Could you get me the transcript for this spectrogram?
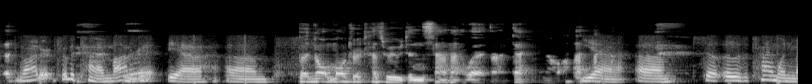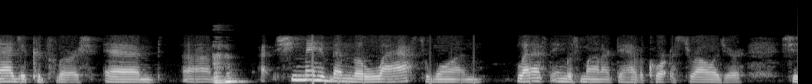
moderate for the time. Moderate, yeah. Um, but not moderate as we would understand that word. No, definitely not. yeah. Um, so it was a time when magic could flourish, and um, Uh-huh. she may have been the last one, last English monarch to have a court astrologer. She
